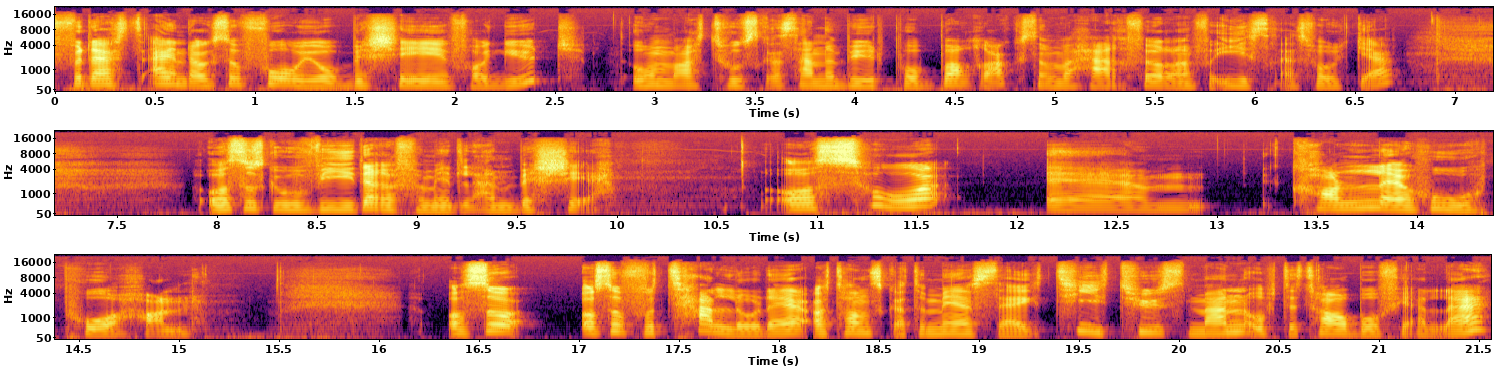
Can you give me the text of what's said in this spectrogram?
for en dag så får hun jo beskjed fra Gud om at hun skal sende bud på Barak, som var hærføreren for israelsfolket. Og så skulle hun videreformidle en beskjed. Og så eh, kaller hun på han. Og så, og så forteller hun det at han skal ta med seg 10 000 menn opp til Taborfjellet.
